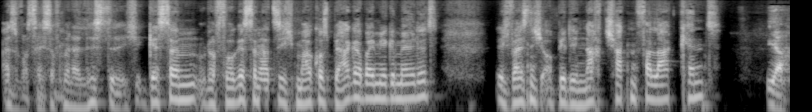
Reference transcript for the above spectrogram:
also was heißt auf meiner Liste? Ich, gestern oder vorgestern hat sich Markus Berger bei mir gemeldet. Ich weiß nicht, ob ihr den Nachtschattenverlag kennt. Ja,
